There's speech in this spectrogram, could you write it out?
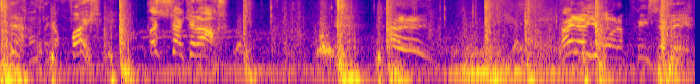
Sounds like a fight. Let's check it out. I know you want a piece of me.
